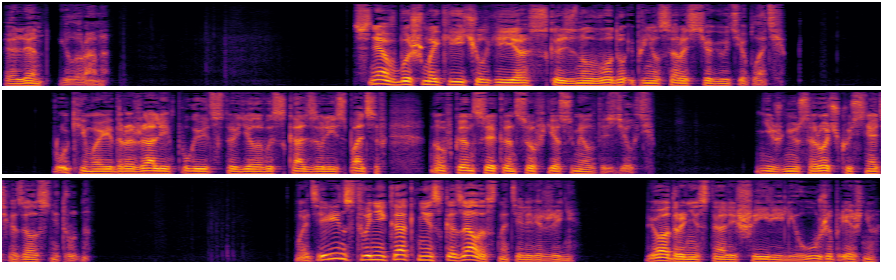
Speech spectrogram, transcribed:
Элен и Лорана. Сняв башмаки и чулки, я скользнул в воду и принялся расстегивать ее платье. Руки мои дрожали, пуговицы то и дело выскальзывали из пальцев, но в конце концов я сумел это сделать. Нижнюю сорочку снять казалось нетрудно. Материнство никак не сказалось на теле Виржини. Бедра не стали шире или уже прежнего.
